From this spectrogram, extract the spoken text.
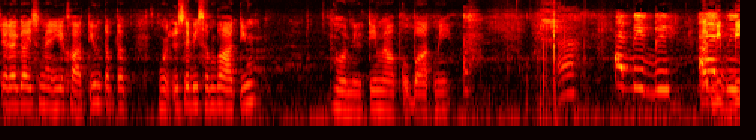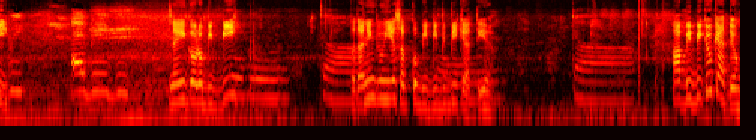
चलेगा इसमें ये खाती हूँ तब तक और इसे भी संभालती हूँ। और मिलती हूँ मैं आपको बाद में। बीबी बीबी। नहीं करो बीबी। पता नहीं क्यों ये सबको बीबी बीबी कहती है। आप बीबी क्यों कहते हो?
